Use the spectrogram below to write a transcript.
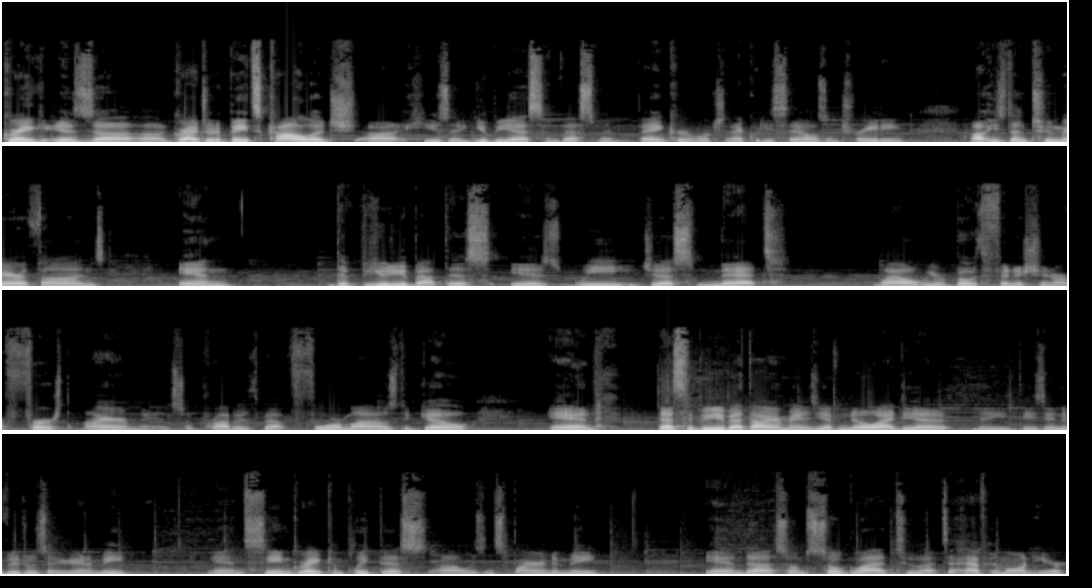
Greg is a, a graduate of Bates College. Uh, he's a UBS investment banker, works in equity sales and trading. Uh, he's done two marathons. And the beauty about this is we just met while we were both finishing our first Ironman. So probably with about four miles to go. And that's the beauty about the Ironman is you have no idea the, these individuals that you're going to meet. And seeing Greg complete this uh, was inspiring to me. And uh, so I'm so glad to, uh, to have him on here.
